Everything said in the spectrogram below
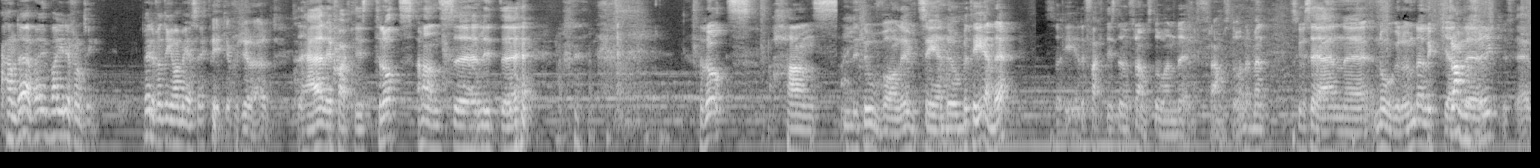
Han där, vad, vad är det för någonting? Vad är det för någonting han har med sig? Pekar på Gerard. Det här är faktiskt, trots hans eh, lite... trots hans lite ovanliga utseende och beteende. Så är det faktiskt en framstående, framstående, men ska vi säga en eh, någorlunda lyckad... Framgångsrik. Eh, eh,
